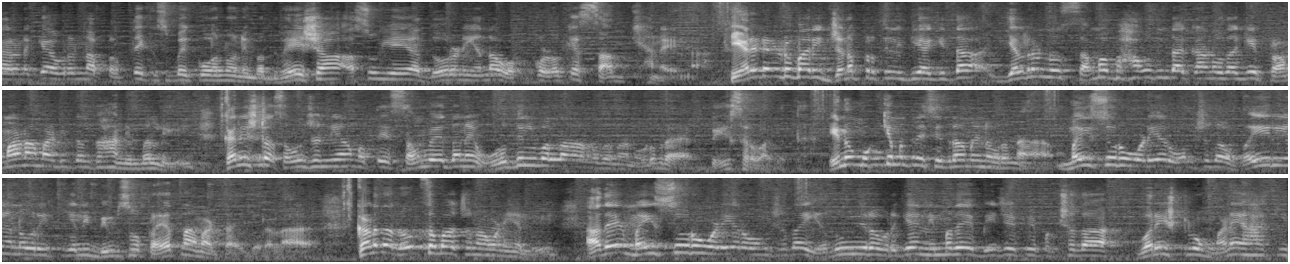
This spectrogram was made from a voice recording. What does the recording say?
ಕಾರಣಕ್ಕೆ ಅವರನ್ನು ಪ್ರತ್ಯೇಕಿಸಬೇಕು ಅನ್ನೋ ನಿಮ್ಮ ದ್ವೇಷ, ಅಸೂಯೆಯ ಧೋರಣೆಯನ್ನು ಒಪ್ಕೊಳ್ಳೋಕೆ ಸಾಧ್ಯನೇ ಇಲ್ಲ. ಎರಡೆರಡು ಬಾರಿ ಜನಪ್ರತಿನಿಧಿಯಾಗಿದ್ದ ಎಲ್ಲರನ್ನೂ ಸಮಭಾವದಿಂದ ಕಾಣುವುದಾಗಿ ಪ್ರಮಾಣ ಮಾಡಿದ್ದಂತಹ ನಿಮ್ಮಲ್ಲಿ ಕನಿಷ್ಠ ಸೌಜನ್ಯ ಮತ್ತೆ ಸಂವೇದನೆ ಉಳಿದಿಲ್ವಲ್ಲ ಅನ್ನೋದನ್ನ ನೋಡಿದ್ರೆ ಬೇಸರವಾಗುತ್ತೆ. ಇನ್ನು ಮುಖ್ಯಮಂತ್ರಿ ಸಿದ್ದರಾಮಯ್ಯನವರನ್ನ ಮೈಸೂರು ಒಡೆಯರ್ ವಂಶದ ವೈರಿ ಅನ್ನೋ ರೀತಿಯಲ್ಲಿ ಬಿಂಬಿಸೋ ಪ್ರಯತ್ನ ಮಾಡ್ತಾ ಇದ್ದೀರಲ್ಲ. ಕಳೆದ ಲೋಕಸಭಾ ಚುನಾವಣೆಯಲ್ಲಿ ಅದೇ ಮೈಸೂರು ಒಡೆಯರ ವಂಶದ ಯದುವೀರವರಿಗೆ ನಿಮ್ಮದೇ ಬಿಜೆಪಿ ಪಕ್ಷದ ವರಿಷ್ಠರು ಮಣೆ ಹಾಕಿ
